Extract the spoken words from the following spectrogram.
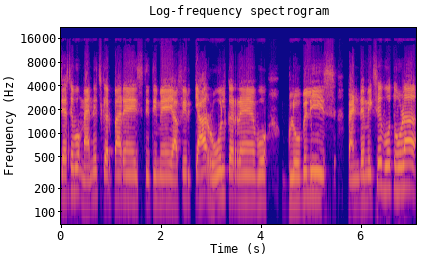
जैसे वो मैनेज कर पा रहे हैं इस स्थिति में या फिर क्या रोल कर रहे हैं वो ग्लोबली इस पैंडेमिक से वो थोड़ा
